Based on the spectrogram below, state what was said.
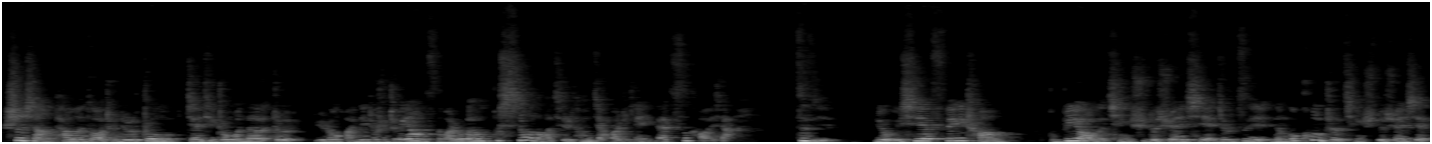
是想他们造成就是中简体中文的这个舆论环境就是这个样子的吗？如果他们不希望的话，其实他们讲话之前也应该思考一下，自己有一些非常不必要的情绪的宣泄，就是自己能够控制的情绪的宣泄，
